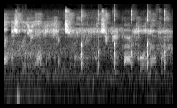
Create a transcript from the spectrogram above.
Travis What I'm fixing to be bipolar.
